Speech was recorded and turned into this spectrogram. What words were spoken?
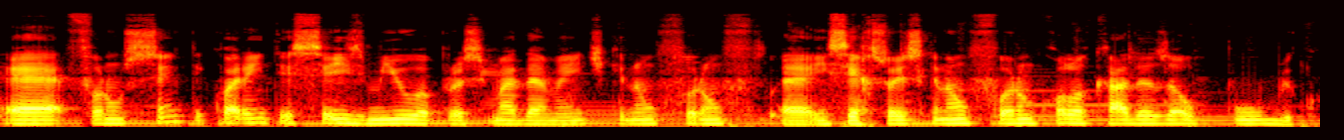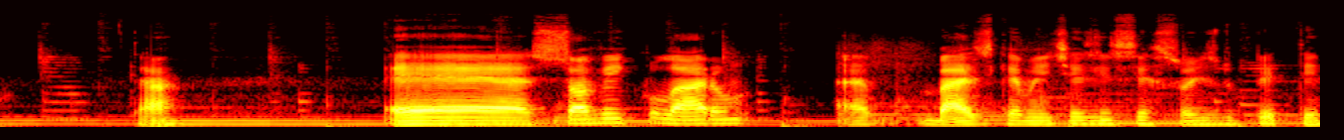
é, foram 146 mil aproximadamente que não foram é, inserções que não foram colocadas ao público, tá? É, só veicularam é, basicamente as inserções do PT.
